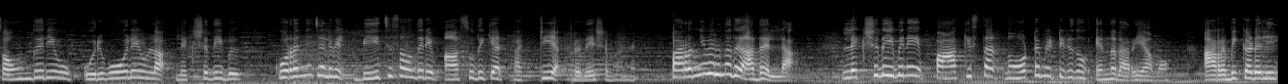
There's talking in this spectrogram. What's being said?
സൗന്ദര്യവും ഒരുപോലെയുള്ള ലക്ഷദ്വീപ് കുറഞ്ഞ ചെലവിൽ ബീച്ച് സൗന്ദര്യം ആസ്വദിക്കാൻ പറ്റിയ പ്രദേശമാണ്. പറഞ്ഞു വരുന്നത് അതല്ല. ലക്ഷദ്വീപിനെ പാകിസ്ഥാൻ നോട്ടമിട്ടിരുന്നു എന്നതറിയാമോ? അറബിക്കടലിൽ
